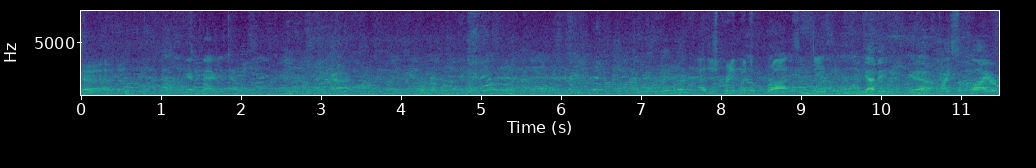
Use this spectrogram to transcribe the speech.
You got the bag with you? I just pretty much brought some basic ones. Yeah, I didn't. Yeah, my supplier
